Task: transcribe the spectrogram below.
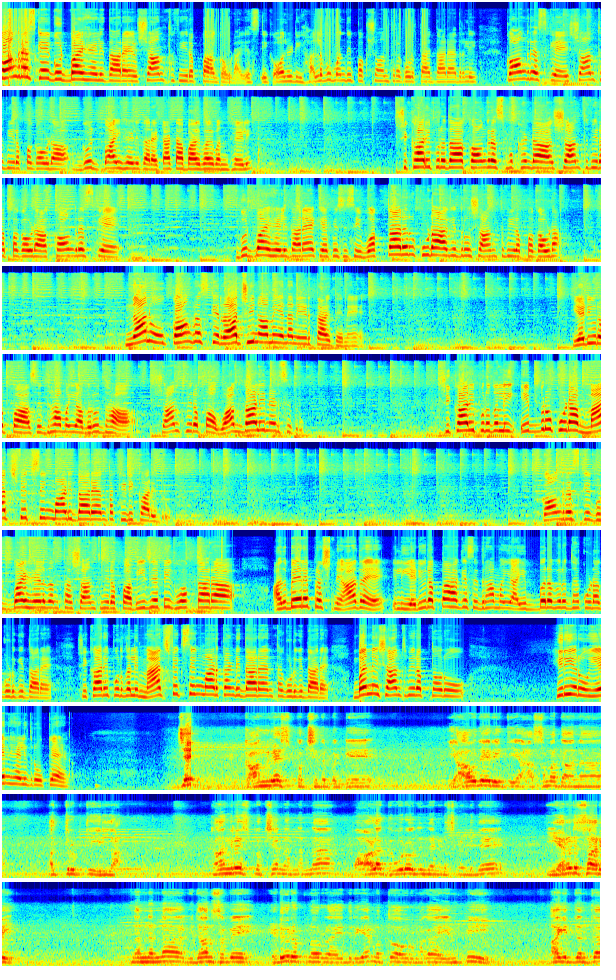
ಕಾಂಗ್ರೆಸ್ಗೆ good bye ಹೇಳಿದ್ದಾರೆ Shanta Veerappa Gowda. Yes, ಈಗ ಆಲ್ರೆಡಿ ಹಲವು ಮಂದಿ ಪಕ್ಷಾಂತರಗೊಳ್ತಾ ಇದ್ದಾರೆ. ಅದರಲ್ಲಿ ಕಾಂಗ್ರೆಸ್ಗೆ ಶಾಂತ ವೀರಪ್ಪ ಗೌಡ ಗುಡ್ ಬೈ ಹೇಳಿದ್ದಾರೆ. ಟಾಟಾ ಬಾಯ್ ಬಾಯ್ ಅಂತ ಹೇಳಿ. ಶಿಕಾರಿಪುರದ ಕಾಂಗ್ರೆಸ್ ಮುಖಂಡ ಶಾಂತ ವೀರಪ್ಪ ಗೌಡ ಕಾಂಗ್ರೆಸ್ಗೆ ಗುಡ್ ಬೈ ಹೇಳಿದ್ದಾರೆ. ಕೆಪಿಸಿಸಿ ವಕ್ತಾರರು ಕೂಡ ಆಗಿದ್ರು ಶಾಂತ ವೀರಪ್ಪ ಗೌಡ. ನಾನು ಕಾಂಗ್ರೆಸ್ಗೆ ರಾಜೀನಾಮೆಯನ್ನ ನೀಡ್ತಾ ಇದ್ದೇನೆ. ಯಡಿಯೂರಪ್ಪ, ಸಿದ್ದರಾಮಯ್ಯ ವಿರುದ್ಧ ಶಾಂತವೀರಪ್ಪ ವಾಗ್ದಾಳಿ ನಡೆಸಿದ್ರು. ಶಿಕಾರಿಪುರದಲ್ಲಿ ಇಬ್ರು ಕೂಡ ಮ್ಯಾಚ್ ಫಿಕ್ಸಿಂಗ್ ಮಾಡಿದ್ದಾರೆ ಅಂತ ಕಿಡಿಕಾರಿದ್ರು. ಕಾಂಗ್ರೆಸ್ಗೆ ಗುಡ್ ಬೈ ಹೇಳದಂತ ಶಾಂತವೀರಪ್ಪ ಬಿಜೆಪಿಗೆ ಹೋಗ್ತಾರಾ? ಅದು ಬೇರೆ ಪ್ರಶ್ನೆ. ಆದ್ರೆ ಇಲ್ಲಿ ಯಡಿಯೂರಪ್ಪ ಹಾಗೆ ಸಿದ್ದರಾಮಯ್ಯ ಇಬ್ಬರ ವಿರುದ್ಧ ಕೂಡ ಗುಡುಗಿದ್ದಾರೆ. ಶಿಕಾರಿಪುರದಲ್ಲಿ ಮ್ಯಾಚ್ ಫಿಕ್ಸಿಂಗ್ ಮಾಡ್ಕೊಂಡಿದ್ದಾರೆ ಅಂತ ಗುಡುಗಿದ್ದಾರೆ. ಬನ್ನಿ ಶಾಂತವೀರಪ್ಪನವರು ಹಿರಿಯರು ಏನು ಹೇಳಿದ್ರು ಕೇಳೋಣ. ಜೈ ಕಾಂಗ್ರೆಸ್ ಪಕ್ಷದ ಬಗ್ಗೆ ಯಾವುದೇ ರೀತಿಯ ಅಸಮಾಧಾನ, ಅತೃಪ್ತಿ ಇಲ್ಲ. ಕಾಂಗ್ರೆಸ್ ಪಕ್ಷ ನನ್ನನ್ನು ಭಾಳ ಗೌರವದಿಂದ ನಡೆಸ್ಕೊಂಡಿದೆ. ಎರಡು ಸಾರಿ ನನ್ನನ್ನು ವಿಧಾನಸಭೆ ಯಡಿಯೂರಪ್ಪನವರ ಎದುರಿಗೆ ಮತ್ತು ಅವ್ರ ಮಗ ಎಂ ಪಿ ಆಗಿದ್ದಂಥ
